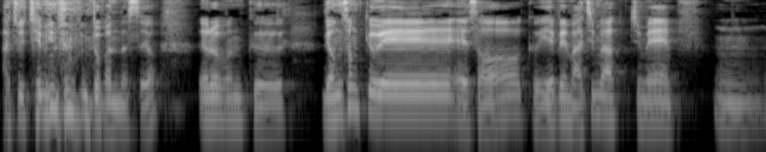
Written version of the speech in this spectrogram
아주 재밌는 분도 만났어요. 여러분, 그, 명성교회에서 그 예배 마지막 쯤에, 음,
